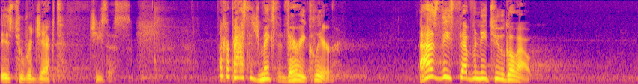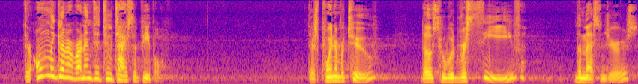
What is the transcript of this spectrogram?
is to reject Jesus. Like our passage makes it very clear. As these 72 go out, they're only going to run into two types of people. There's point number two those who would receive the messengers,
